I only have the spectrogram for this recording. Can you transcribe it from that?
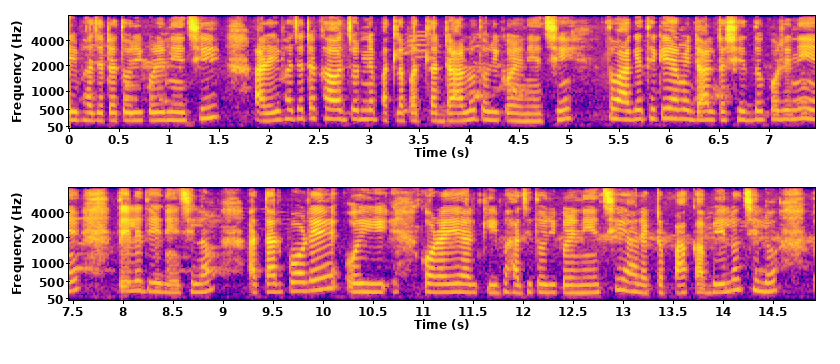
এই ভাজাটা তৈরি করে নিয়েছি। আর এই ভাজাটা খাওয়ার জন্য পাতলা পাতলা ডালও তৈরি করে নিয়েছি। তো আগে থেকেই আমি ডালটা সেদ্ধ করে নিয়ে তেলে দিয়ে নিয়েছিলাম। আর তারপরে ওই কড়াইয়ে আর কি ভাজি তৈরি করে নিয়েছি। আর একটা পাকা বেলও ছিল। তো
